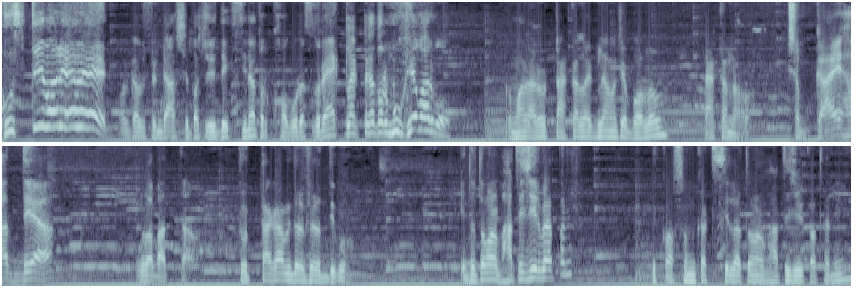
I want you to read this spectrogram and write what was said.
কুস্তি মারে তোর গার্লফ্রেন্ড আশেপাশে যদি দেখছি না তোর খবর আছে। তোর এক লাখ টাকা তোর মুখে মারবো। তোমার আরও টাকা লাগলে আমাকে বলো টাকা নাও। সব গায়ে হাত দেয়া ওগুলা বাদ দাও। তোর টাকা আমি তোর ফেরত দিব। কিন্তু তোমার ভাতিজির ব্যাপার। এ কসম কাটছিল তোমার ভাতিজির কথা নিয়ে?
